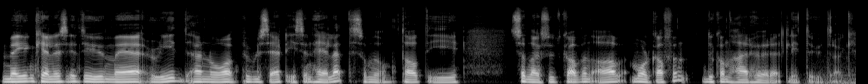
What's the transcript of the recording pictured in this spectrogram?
Megan Kellys intervju med Reed er nå publisert i sin helhet, som omtalt i søndagsutgaven av Målkaffen. Du kan her høre et lite utdrag.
